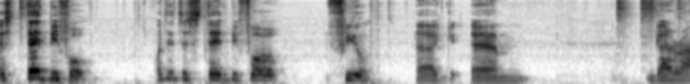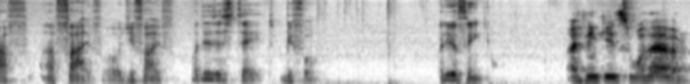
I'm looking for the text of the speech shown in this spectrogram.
a state before. What is the state before fill uh, um, graph uh, 5 or G5? What is the state before? What do you think? I think it's whatever.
